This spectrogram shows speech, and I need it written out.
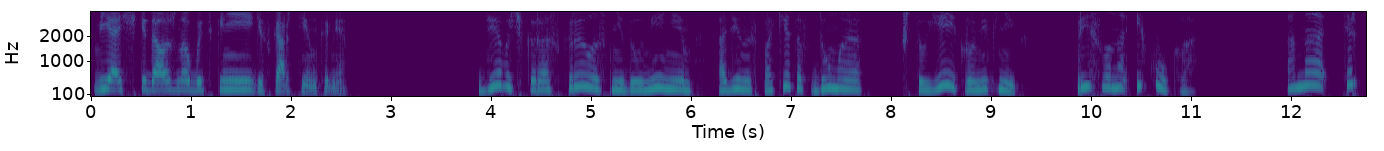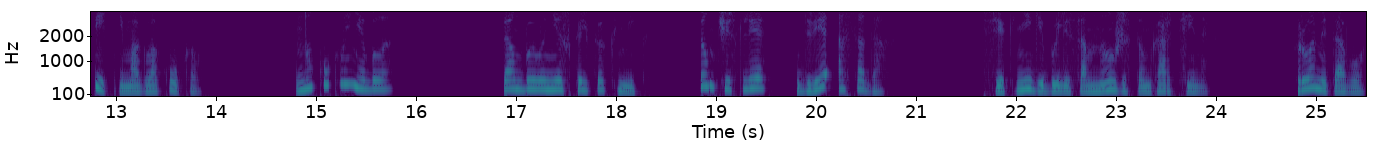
«В ящике должно быть книги с картинками». Девочка раскрыла с недоумением один из пакетов, думая, что ей, кроме книг, прислана и кукла. Она терпеть не могла кукол. Но куклы не было. Там было несколько книг, в том числе две о садах. Все книги были со множеством картинок. Кроме того,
